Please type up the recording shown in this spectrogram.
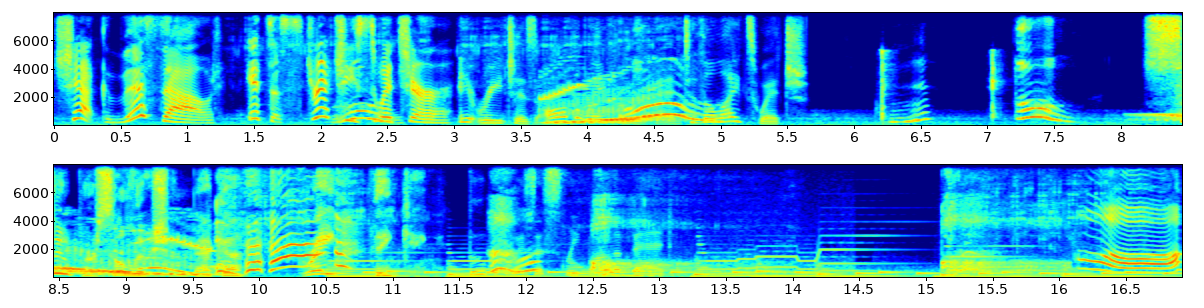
Check this out! It's a stretchy switcher! It reaches all the way from the bed to the light switch. Hmm? Ooh! Super solution, Beka. Great thinking. Bubo is asleep on the bed. Aww!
